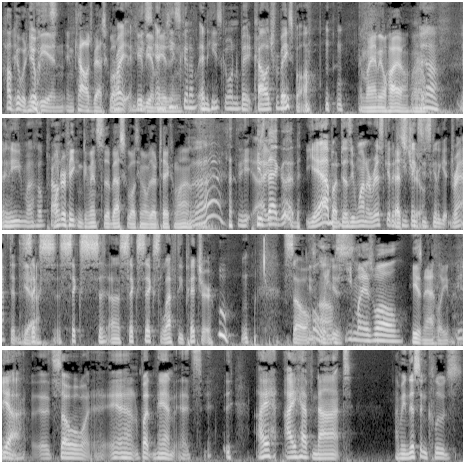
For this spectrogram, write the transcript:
How good would he be was- in, in college basketball? right, he'd be amazing. And he's gonna and he's going to college for baseball. in Miami, Ohio. Wow. yeah, and he uh, he'll I wonder if he can convince the basketball team over there to take him on. Ah, he- He's I- that good. Yeah, but does he want to risk it if That's he thinks true. he's going to get drafted? Yeah. Six, six, uh, six, six lefty pitcher. So Holy, um, you might as well. He's an athlete. yeah. uh, So, yeah, but man, it's I I have not. I mean, this includes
